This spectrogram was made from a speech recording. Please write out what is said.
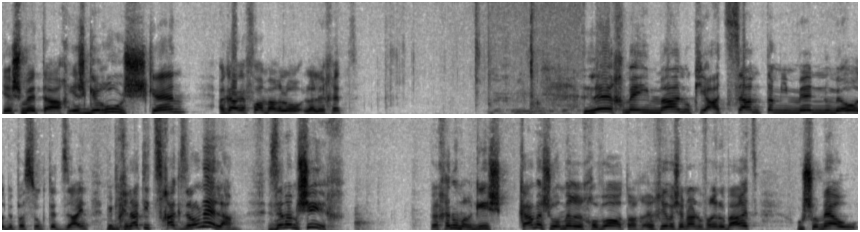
יש מתח, יש גירוש, כן? אגב, איפה אמר לו ללכת? לך מעימנו. כי עצמת ממנו מאוד, בפסוק ט"ז. מבחינת יצחק זה לא נעלם, זה ממשיך. ולכן הוא מרגיש, כמה שהוא אומר רחובות, הרחיב השם לנו ופרינו בארץ, הוא שומע, הוא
